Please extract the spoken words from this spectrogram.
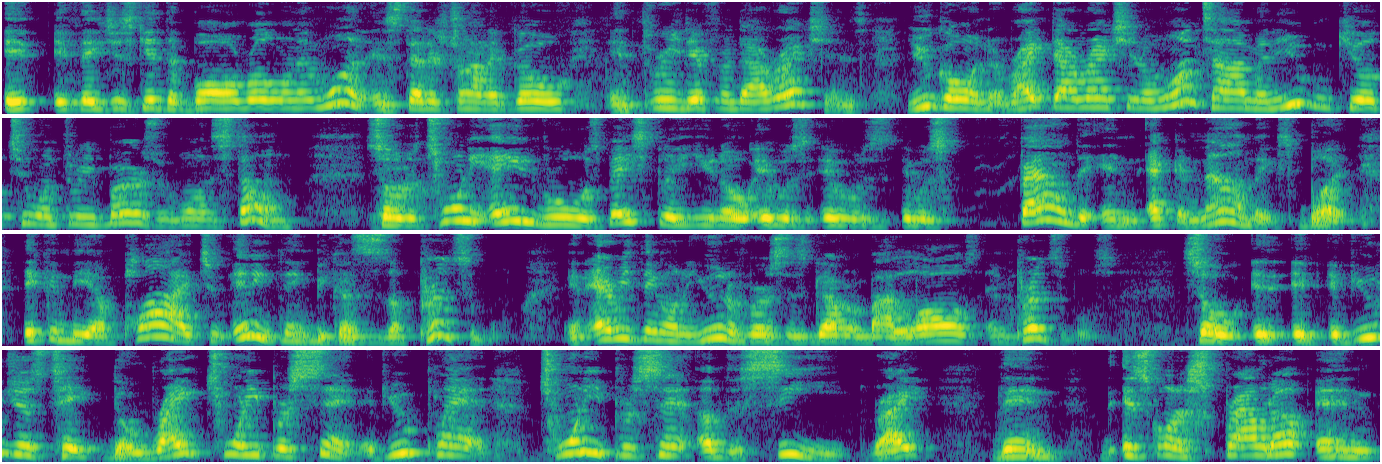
if, if they just get the ball rolling in one instead of trying to go in three different directions. You go in the right direction at one time and you can kill two and three birds with one stone. So the 2080 rule is basically you know it was it was it was founded in economics but it can be applied to anything because it's a principle. And everything on the universe is governed by laws and principles so if, if you just take the right 20%, if you plant 20% of the seed, right, then it's going to sprout up and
